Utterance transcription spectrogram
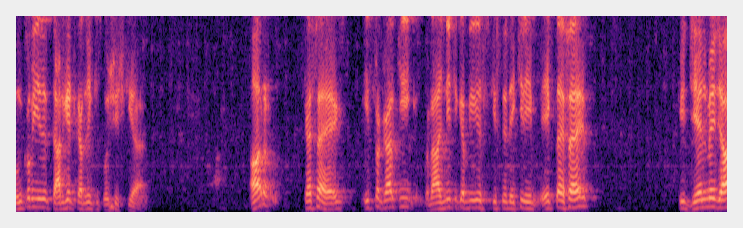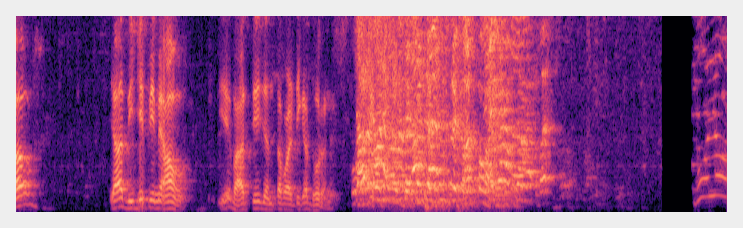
उनको भी टारगेट करने की कोशिश किया। और कैसा है इस प्रकार की राजनीति कभी किसने देखी नहीं। एक तो ऐसा है कि जेल में जाओ या बीजेपी में आओ, ये भारतीय जनता पार्टी का धोरण है। बोलो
